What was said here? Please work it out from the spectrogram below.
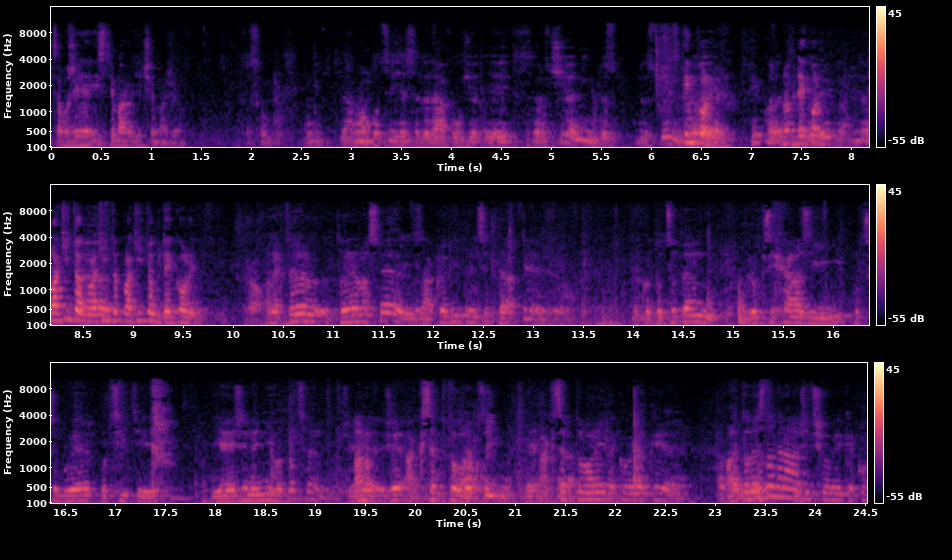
samozřejmě i s těma rodičema, že jo. To jsou... Já mám pocit, že se to dá použít i s rozčíleným dospělým. S kýmkoliv. No kdekoliv. Platí to, platí to, platí to kdekoliv. Jo. Ale to je, to je vlastně základní princip terapie, že jo? Jako to, co ten, kdo přichází, potřebuje pocítit, je, že není hodnocen, že, ano. že je akceptovaný. Je akceptovaný takový, jaký je. Ale to neznamená, že člověk, jako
